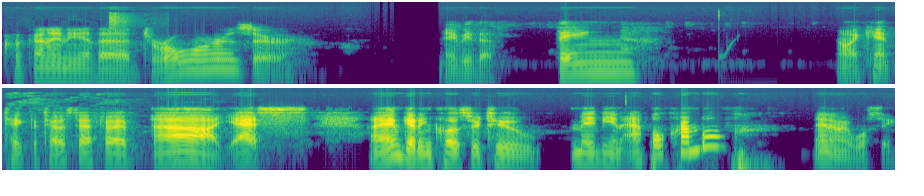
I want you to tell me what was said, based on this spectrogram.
Click on any of the drawers or maybe the thing. Oh, I can't take the toast after I've... Ah, yes! I am getting closer to maybe an apple crumble? Anyway, we'll see.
